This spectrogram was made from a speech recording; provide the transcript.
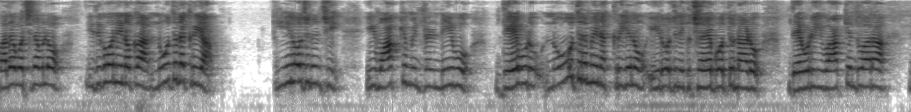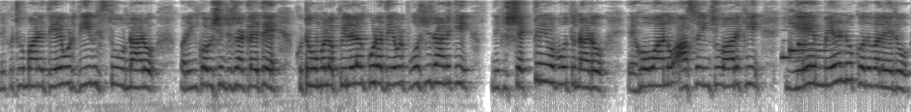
పదవచనంలో ఇదిగో నేను ఒక నూతన క్రియ. ఈ రోజు నుంచి ఈ వాక్యం వింటున్న నీవు దేవుడు నూతనమైన క్రియను ఈ రోజు నీకు చేయబోతున్నాడు. దేవుడు ఈ వాక్యం ద్వారా నీ కుటుంబాన్ని దేవుడు దీవిస్తూ ఉన్నాడు. మరి ఇంకో విషయం చూసినట్లయితే కుటుంబంలో పిల్లలను కూడా దేవుడు పోషించడానికి నీకు శక్తిని ఇవ్వబోతున్నాడు. ఎహోవాను ఆశ్రయించు వారికి ఏ మేలును కొదవలేదు.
